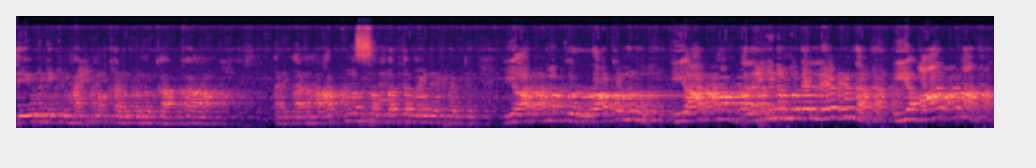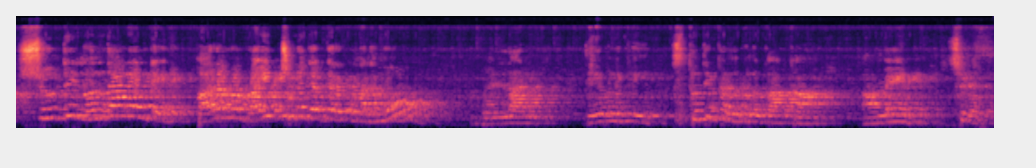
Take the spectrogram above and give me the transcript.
దేవునికి మహిమ కలుగును కాక మరి మనం ఆత్మ సంబంధమైనటువంటి ఈ ఆత్మకు రోగమును ఈ ఆత్మ బలహీనముగా లేకుండా ఈ ఆత్మ శుద్ధి నొందాలంటే పరమ వైద్యుడి దగ్గరకు మనము వెళ్ళాలి. దేవునికి స్థుతి కలుగులు కాక ఆమె చూడండి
